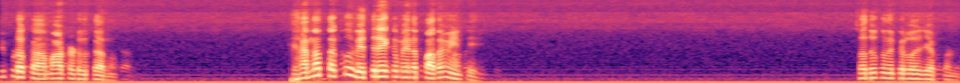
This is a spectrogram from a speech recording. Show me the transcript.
ఇప్పుడు ఒక మాట అడుగుతాను. ఘనతకు వ్యతిరేకమైన పదం ఏంటి? చదువుకున్న పిల్లలు చెప్పండి.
